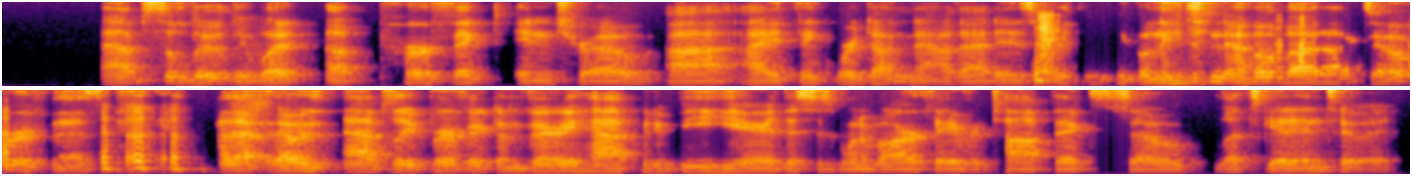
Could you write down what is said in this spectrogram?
Absolutely. What a perfect intro. Uh, I think we're done now. That is everything people need to know about Oktoberfest. that, that was absolutely perfect. I'm very happy to be here. This is one of our favorite topics. So let's get into it.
